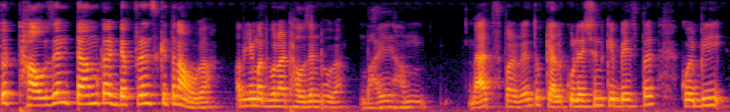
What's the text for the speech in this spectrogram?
तो थाउज़ेंड टर्म का डिफरेंस कितना होगा? अब ये मत बोला थाउज़ेंड होगा। भाई, हम मैथ्स पढ़ रहे हैं तो कैलकुलेशन के बेस पर कोई भी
